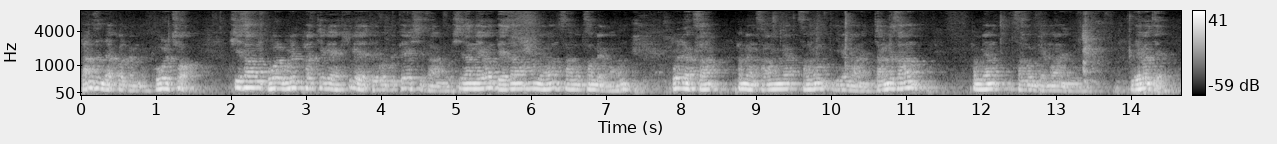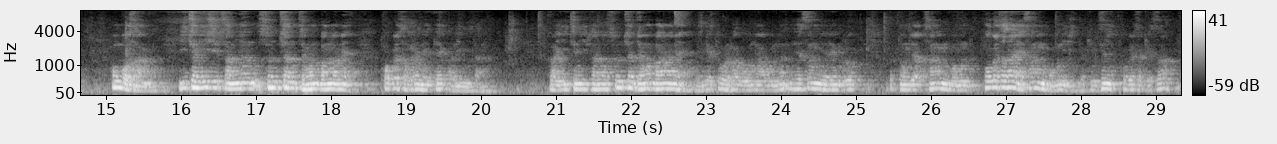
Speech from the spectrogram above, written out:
당선자 발표입니다. 9월 초 시상은 9월 9일 8쪽에 수계 대고 때 시상합니다. 시상 내역은 대상 한 명은 상금 300만 원, 권력상 한명 상금, 상금 200만 원, 장려상은 한 명 상금 100만 원입니다. 네 번째 홍보사항입니다. 2023년 순천 정원 박람회 포교사 할인 혜택 알립니다. 2024년 순천 정원 박람회 연계 투어를 하고 운영하고 있는 해성여행그룹 협동조합 상임고문 포교사단의 상임고문이십니다. 김선희 포교사께서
